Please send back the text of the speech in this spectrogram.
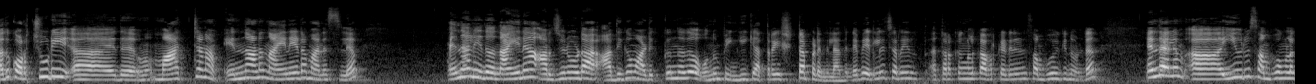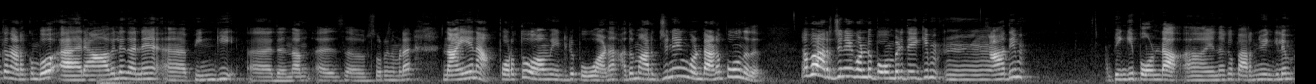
അത് കുറച്ചുകൂടി ഇത് മാറ്റണം എന്നാണ് നയനയുടെ മനസ്സിൽ. എന്നാൽ ഇത് നയന അർജുനോട് അധികം അടുക്കുന്നത് ഒന്നും പിങ്കിക്ക് അത്ര ഇഷ്ടപ്പെടുന്നില്ല. അതിന്റെ പേരിൽ ചെറിയ തർക്കങ്ങളൊക്കെ അവർക്കിടയിൽ സംഭവിക്കുന്നുണ്ട്. എന്തായാലും ഈ ഒരു സംഭവങ്ങളൊക്കെ നടക്കുമ്പോൾ രാവിലെ തന്നെ പിങ്കി സോറി നമ്മുടെ നയന പുറത്തു പോകാൻ വേണ്ടിയിട്ട് പോവാണ് അതും അർജുനയും കൊണ്ടാണ് പോകുന്നത്. അപ്പോൾ അർജുനെ കൊണ്ട് പോകുമ്പോഴത്തേക്കും ആദ്യം പിങ്കി പോണ്ട എന്നൊക്കെ പറഞ്ഞുവെങ്കിലും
